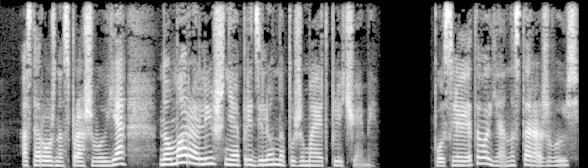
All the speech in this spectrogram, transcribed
— осторожно спрашиваю я, но Мара лишь неопределенно пожимает плечами. После этого я настораживаюсь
